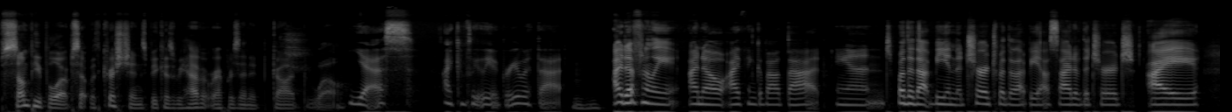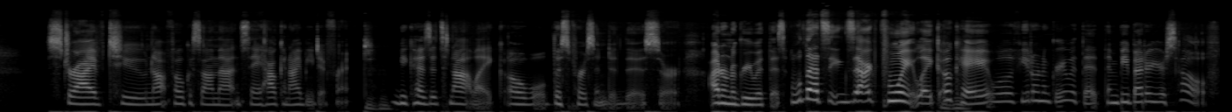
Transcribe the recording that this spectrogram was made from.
some people are upset with Christians because we haven't represented God well. Yes. I completely agree with that. Mm-hmm. I definitely, I know, I think about that. And whether that be in the church, whether that be outside of the church, I strive to not focus on that and say, how can I be different? Mhm. Because it's not like, oh, well, this person did this or I don't agree with this. Well, that's the exact point. Like, Mhm. okay, well, if you don't agree with it, then be better yourself.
